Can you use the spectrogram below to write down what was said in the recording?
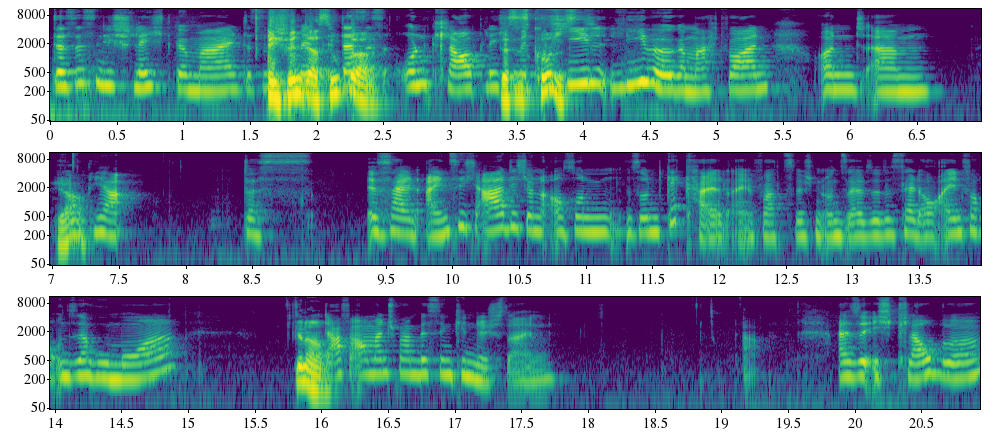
Das ist nicht schlecht gemalt. ich finde das super. Das ist unglaublich das ist mit Kunst. viel Liebe gemacht worden. Und ähm, ja. ja, das ist halt einzigartig und auch so ein, so ein Gag halt einfach zwischen uns. Also das ist halt auch einfach unser Humor. Genau. Darf auch manchmal ein bisschen kindisch sein. Ja. Also ich glaube,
